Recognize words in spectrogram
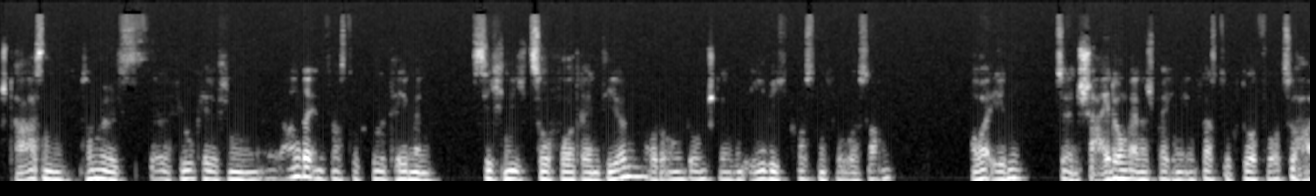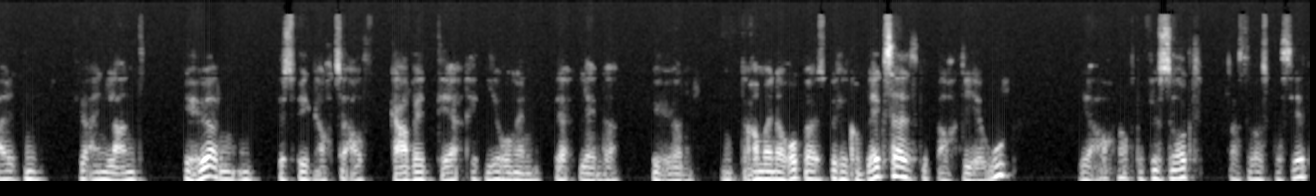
Straßen, Tunnels, äh, Flughäfen, andere Infrastrukturthemen sich nicht sofort rentieren oder unter Umständen ewig Kosten verursachen, aber eben zur Entscheidung einer entsprechenden Infrastruktur vorzuhalten für ein Land Behörden und deswegen auch zur Aufgabe der Regierungen der Länder gehören. Und da haben wir in Europa es ein bisschen komplexer. Es gibt auch die EU, die ja auch noch dafür sorgt, dass da was passiert.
